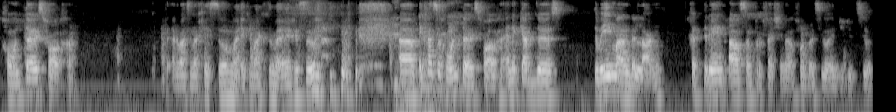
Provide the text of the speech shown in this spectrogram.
gewoon thuis volgen. Er was nog geen Zoom, maar ik maakte mijn eigen Zoom. um, ik ga ze gewoon thuis volgen. En ik heb dus twee maanden lang getraind als een professional voor Brazilian Jiu-Jitsu.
